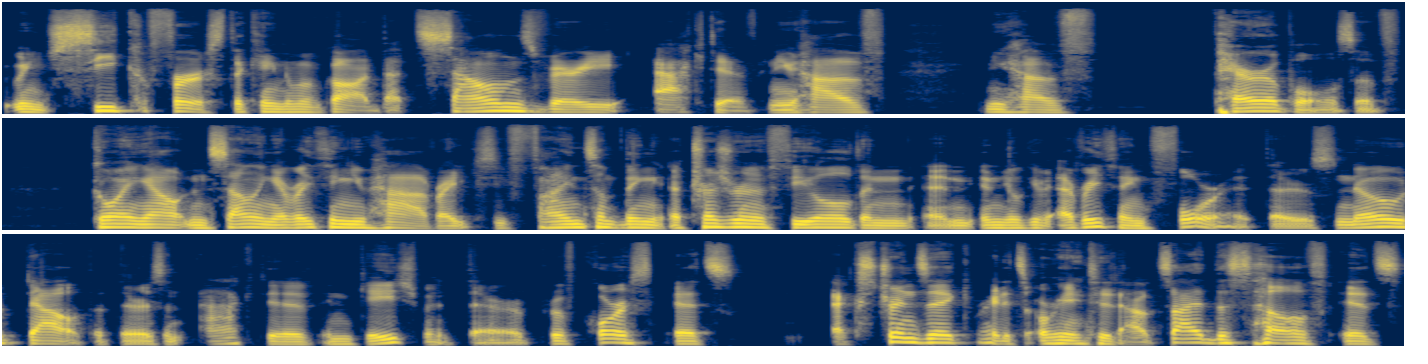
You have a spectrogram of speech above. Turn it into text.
when you seek first the kingdom of God, that sounds very active, and you have you have parables of going out and selling everything you have, right? Because you find something, a treasure in the field, and and and you'll give everything for it. There's no doubt that there's an active engagement there. But of course, it's extrinsic, right? It's oriented outside the self. It's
